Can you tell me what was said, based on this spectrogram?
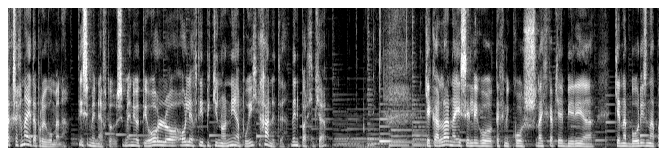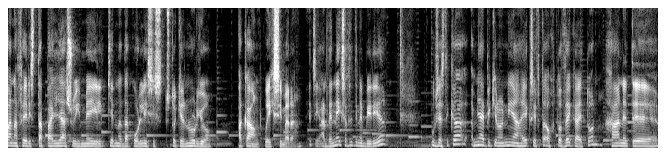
τα ξεχνάει τα προηγούμενα. Τι σημαίνει αυτό; Σημαίνει ότι όλο, όλη αυτή η επικοινωνία που είχε χάνεται. Δεν υπάρχει πια. Και καλά να είσαι λίγο τεχνικός, να έχεις κάποια εμπειρία και να μπορείς να πάει να φέρεις τα παλιά σου email και να τα κολλήσεις στο καινούριο account που έχεις σήμερα. Έτσι, αν δεν έχεις αυτή την εμπειρία, ουσιαστικά μια επικοινωνία 6, 7, 8, 10 ετών χάνεται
